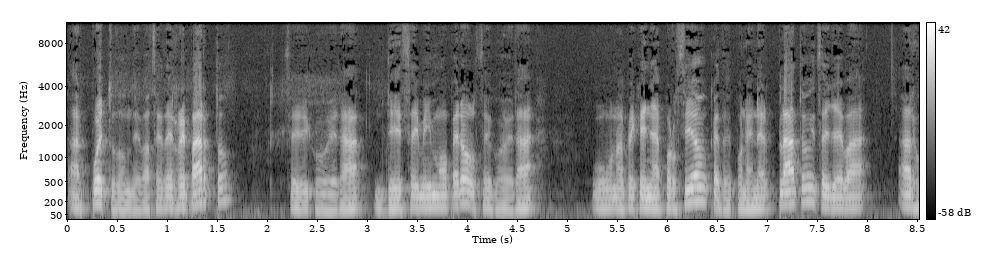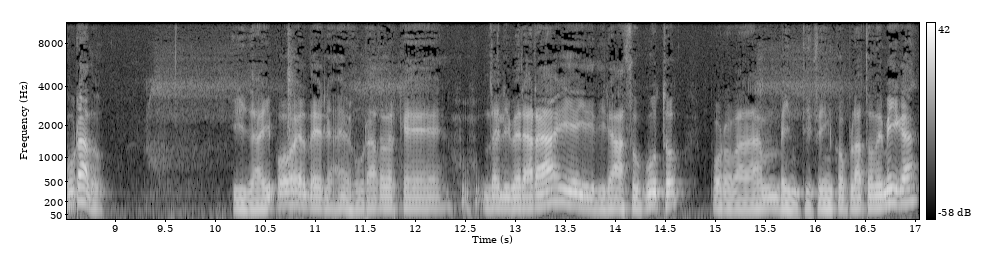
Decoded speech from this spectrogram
al puesto donde va a ser de reparto, se cogerá de ese mismo perol, se cogerá una pequeña porción que se pone en el plato y se lleva al jurado. Y ya ahí pues el, jurado es el que deliberará y, dirá a su gusto, probarán 25 platos de migas,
